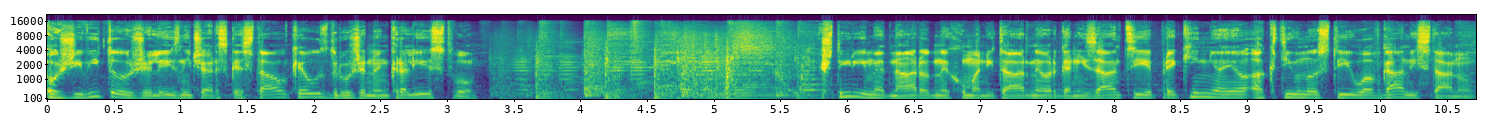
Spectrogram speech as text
Oživitev železničarske stavke v Združenem kraljestvu. Štiri mednarodne humanitarne organizacije prekinjajo aktivnosti v Afganistanu.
